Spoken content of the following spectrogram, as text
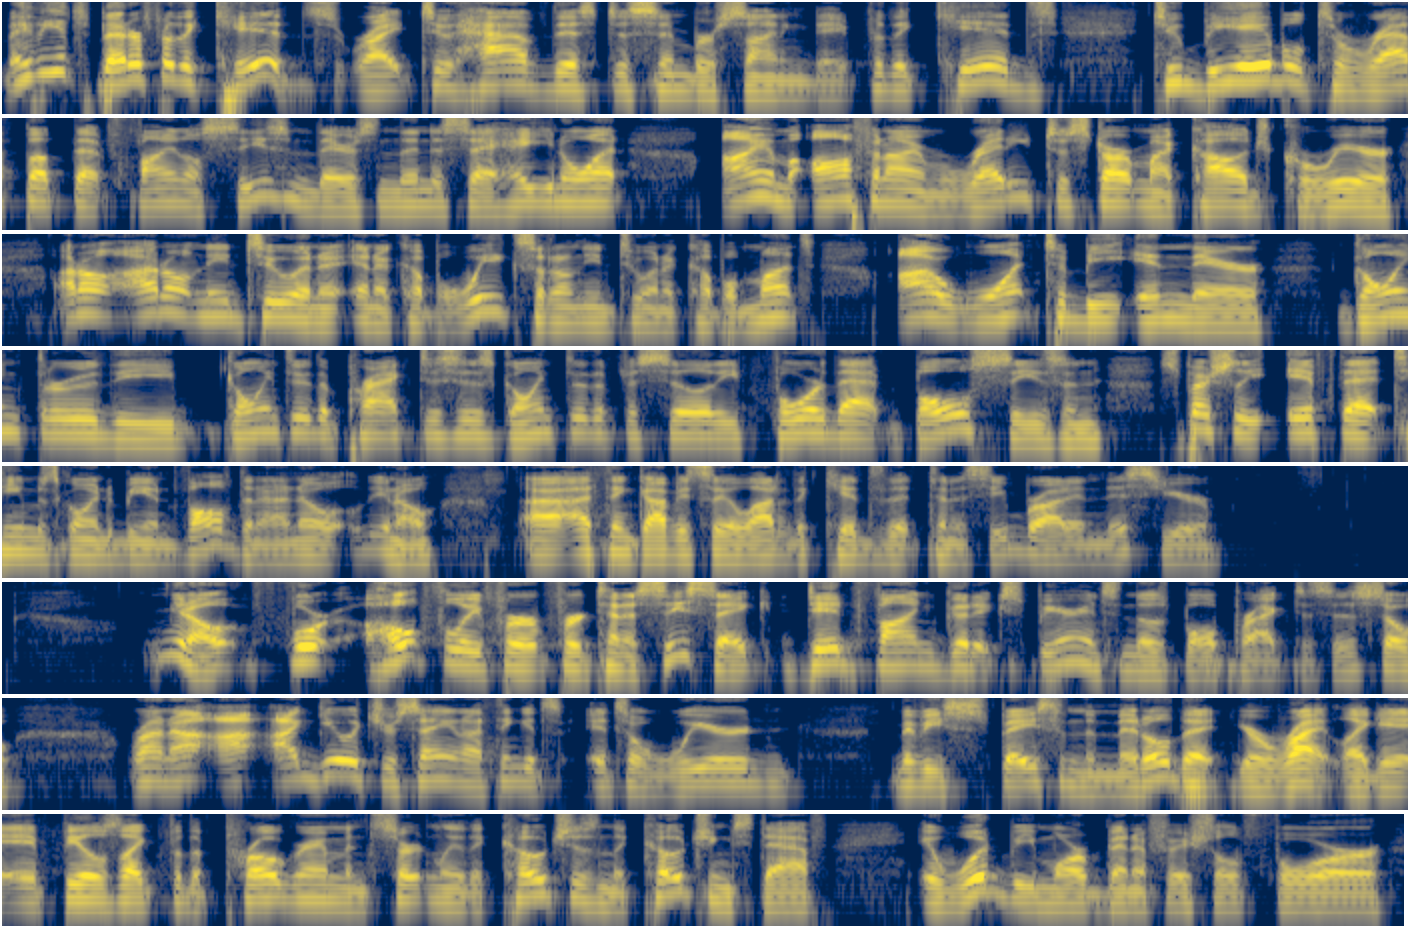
Maybe it's better for the kids, right, to have this December signing date, for the kids to be able to wrap up that final season of theirs and then to say, hey, you know what? I am off and I am ready to start my college career. I don't I don't need to in a, in a couple weeks. I don't need to in a couple months. I want to be in there going through the going through the practices, going through the facility for that bowl season, especially if that team is going to be involved in it. I know, you know, I think obviously a lot of the kids that Tennessee brought in this year you know, for hopefully for for Tennessee's sake, did find good experience in those bowl practices. So, Ryan, I- I get what you're saying. I think it's it's a weird maybe space in the middle that you're right. Like it, it feels like for the program and certainly the coaches and the coaching staff, it would be more beneficial for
